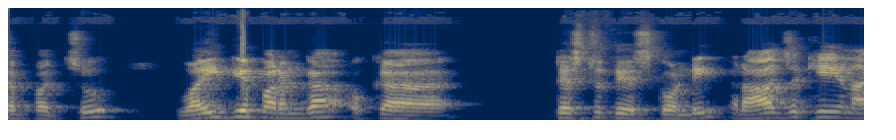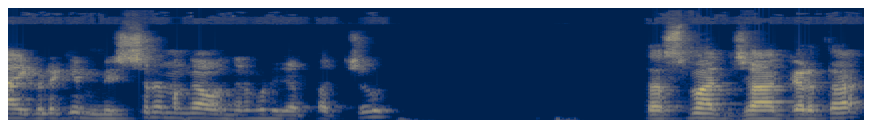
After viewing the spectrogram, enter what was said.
చెప్పచ్చు. వైద్యపరంగా ఒక టెస్ట్ తీసుకోండి. రాజకీయ నాయకులకి మిశ్రమంగా ఉందని కూడా చెప్పచ్చు. తస్మాత్ జాగ్రత్త.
